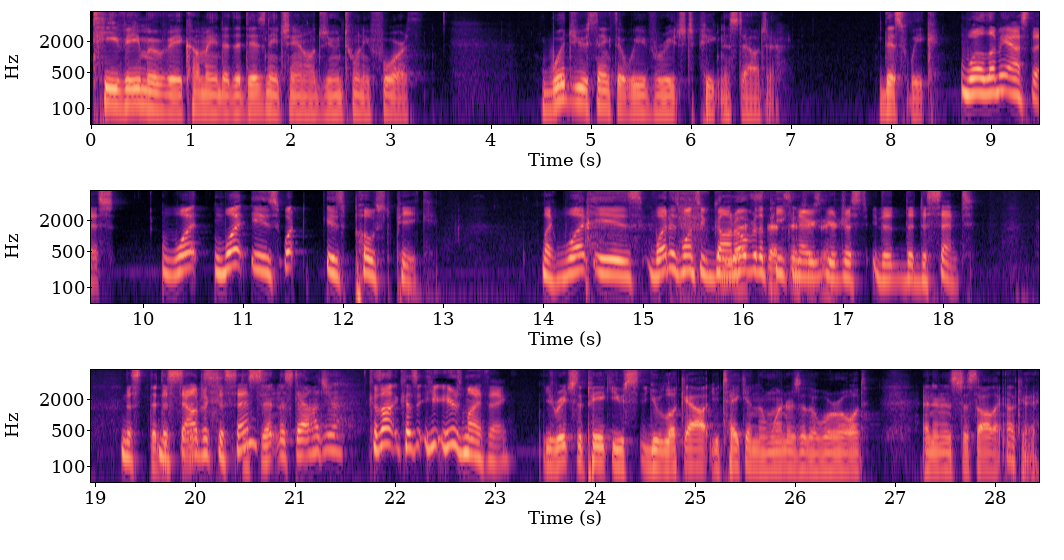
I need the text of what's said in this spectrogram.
TV movie coming to the Disney Channel June 24th, would you think that we've reached peak nostalgia this week? Well, let me ask this: what what is what is post peak? Like what is what is once you've gone Ooh, over the peak and now you're just the the descent, Nos- The nostalgic descent? Descent nostalgia? Because because here's my thing. You reach the peak, you you look out, you take in the wonders of the world, and then it's just all like, okay,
